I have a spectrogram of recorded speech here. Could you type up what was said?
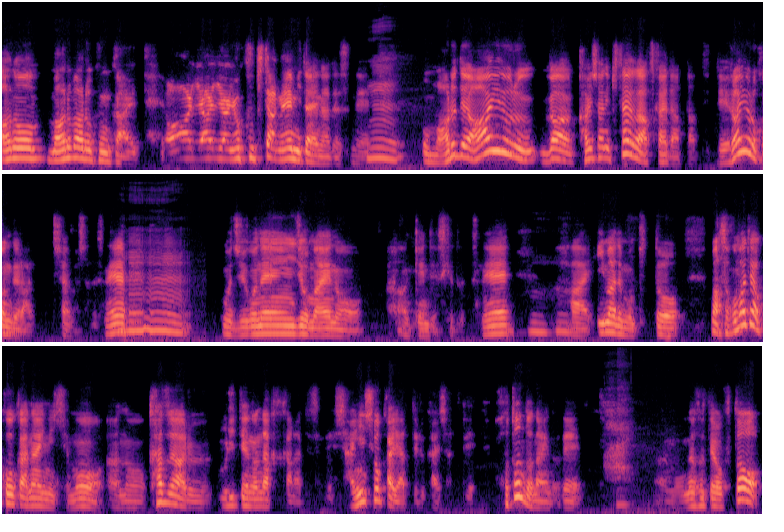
あの、〇〇くんかいって、ああ、いやいや、よく来たね、みたいなですね、うん、もうまるでアイドルが会社に来たような扱いだったって言って、えらい喜んでらっしゃいましたですね。うんうんもう15年以上前の案件ですけどですね。うんうん、はい。今でもきっと、まあそこまでは効果はないにしても、あの、数ある売り手の中からですね、社員紹介やってる会社ってほとんどないので、はい。あの、載せておくと、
